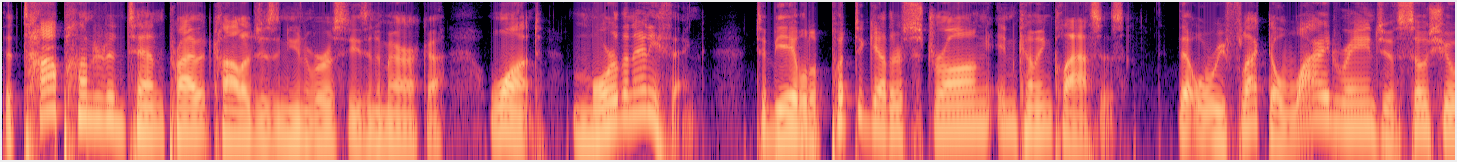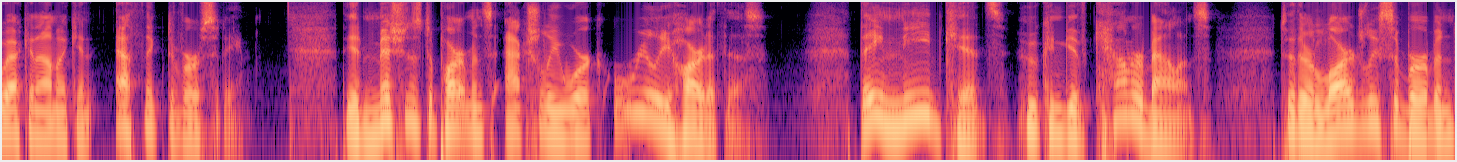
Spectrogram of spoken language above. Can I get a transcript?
the top 110 private colleges and universities in America want, more than anything, to be able to put together strong incoming classes that will reflect a wide range of socioeconomic and ethnic diversity. The admissions departments actually work really hard at this. They need kids who can give counterbalance to their largely suburban,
